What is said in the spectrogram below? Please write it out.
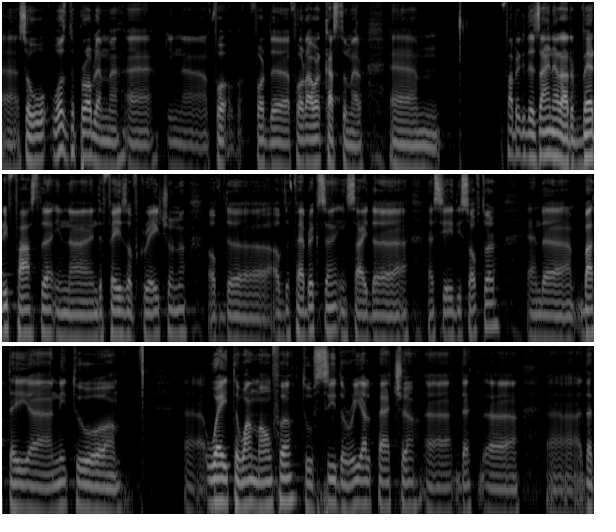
Uh, so what's the problem uh, in uh, for for the for our customer? Um, fabric designers are very fast in in the phase of creation of the of the fabrics inside the CAD software, and but they need to. Um, uh, wait one month uh, to see the real patch uh, that that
